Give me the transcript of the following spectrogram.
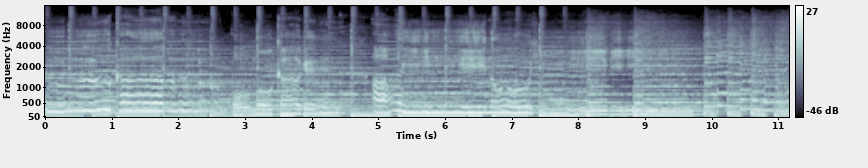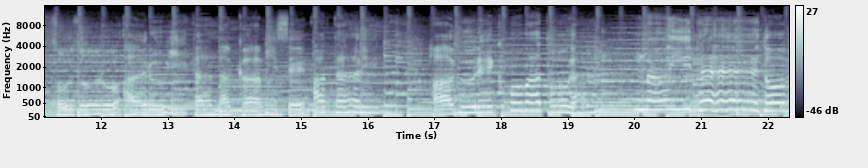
浮かぶ面影愛の日々そぞろ歩いた中店あたりはぐれ小鳩が泣いて飛ぶ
